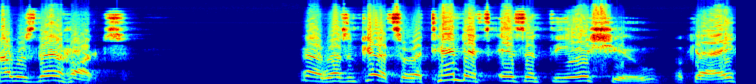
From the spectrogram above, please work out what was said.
How was their hearts? Well, it wasn't good. So attendance isn't the issue, okay?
